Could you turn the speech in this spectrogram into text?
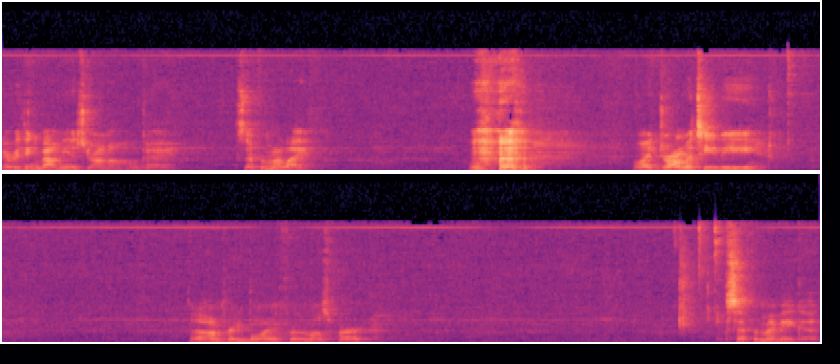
Everything about me is drama, okay? Except for my life. like drama TV. Uh, I'm pretty boring for the most part. Except for my makeup.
